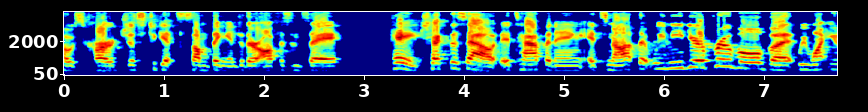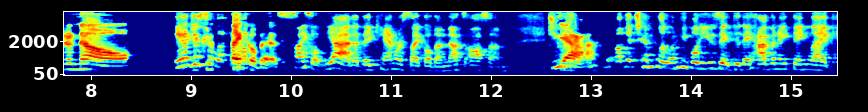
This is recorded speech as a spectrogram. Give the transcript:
postcard just to get something into their office and say, "Hey, check this out. It's happening. It's not that we need your approval, but we want you to know." And just recycle this. Recycle, yeah, that they can recycle them. That's awesome. Do you yeah. Have, on the template when people use it? Do they have anything like?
